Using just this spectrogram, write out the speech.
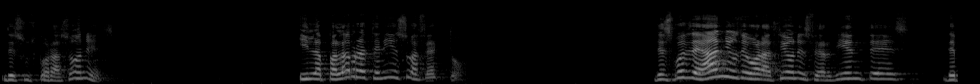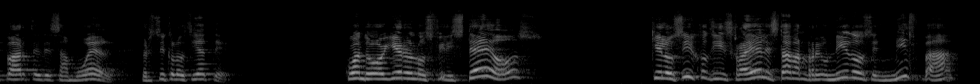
de sus corazones. Y la palabra tenía su afecto. Después de años de oraciones fervientes de parte de Samuel, versículo 7, cuando oyeron los filisteos que los hijos de Israel estaban reunidos en Mizpa,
